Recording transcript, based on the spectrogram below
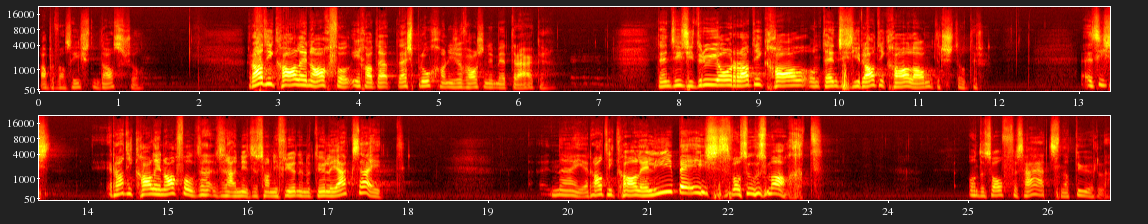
Aber was ist denn das schon? Radikale Nachfolge. Ich habe diesen Spruch kann ich schon fast nicht mehr tragen. Dann sind sie drei Jahre radikal und dann sind sie radikal anders, oder? Es ist radikale Nachfolge. Das habe ich früher natürlich auch gesagt. Nein, radikale Liebe ist es, was ausmacht. Und ein offenes Herz, natürlich.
